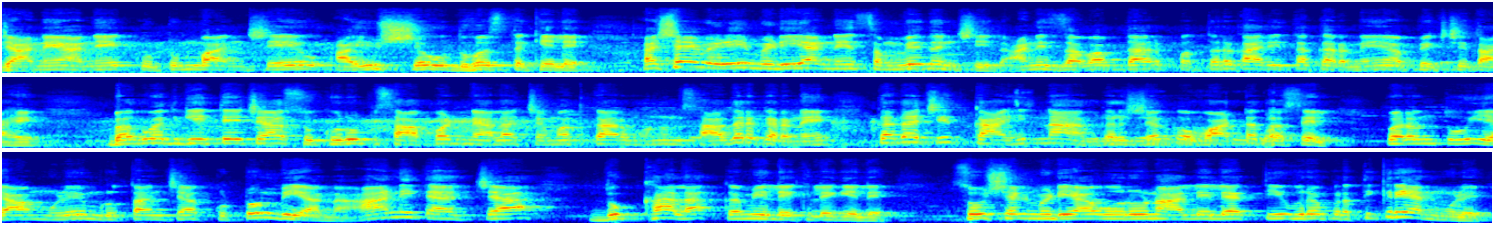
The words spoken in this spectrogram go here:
ज्याने अनेक कुटुंबांचे आयुष्य उद्ध्वस्त केले. अशा वेळी मीडियाने संवेदनशील आणि जबाबदार पत्रकारिता करणे अपेक्षित आहे. भगवद्गीतेच्या सुखरूप सापडण्याला चमत्कार म्हणून सादर करणे कदाचित काहींना आकर्षक वाटत असेल. परंतु यामुळे मृतांच्या कुटुंबियांना आणि त्यांच्या दुःखाला कमी लेखले गेले. सोशल मीडियावरून आलेल्या तीव्र प्रतिक्रियांमुळे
